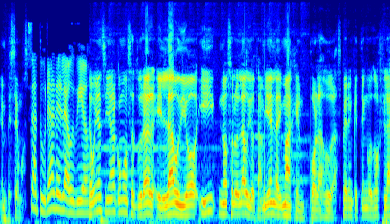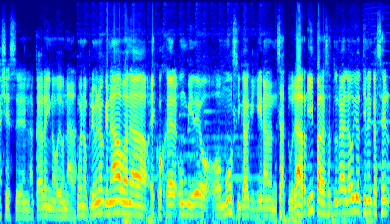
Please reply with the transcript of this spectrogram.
Empecemos. Saturar el audio. Te voy a enseñar cómo saturar el audio y no solo el audio, también la imagen, por las dudas. Esperen que tengo dos flashes en la cara y no veo nada. Bueno, primero que nada van a escoger un video o música que quieran saturar. Y para saturar el audio tienen que hacer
